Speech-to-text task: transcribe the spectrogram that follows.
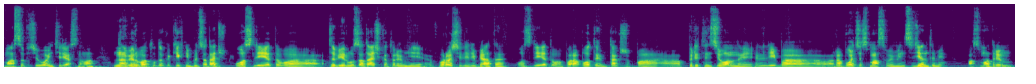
масса всего интересного. Наберу оттуда каких-нибудь задач. После этого заберу задач, которые мне вбросили ребята. После этого поработаем также по претензионной либо работе с массовыми инцидентами. Посмотрим,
